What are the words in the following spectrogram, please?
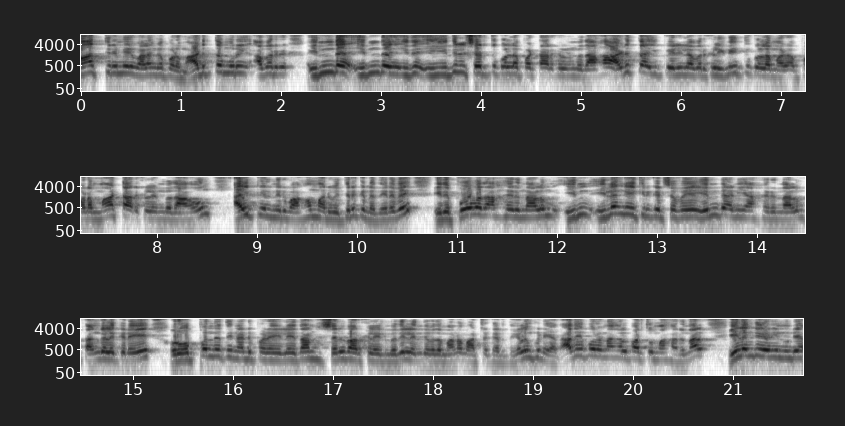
மாத்திரமே வழங்கப்படும். அடுத்த முறை அவர் இந்த இந்த இது இதில் சேர்த்துக் கொள்ளப்பட்டார்கள் என்பதாக அடுத்த ஐபிஎல்லில் அவர்கள் இணைத்துக் கொள்ளப்பட மாட்டார்கள் என்பதாகவும் ஐபிஎல் நிர்வாகம் அறிவித்திருக்கின்றது. எனவே இது போவதாக இருந்தாலும் இலங்கை கிரிக்கெட் சபையை எந்த அணியாக இருந்தாலும் தங்களுக்கிடையே ஒரு ஒப்பந்தத்தின் அடிப்படையிலே தான் செல்வார்கள் என்பதில் எந்த விதமான மாற்று கருத்துகளும் கிடையாது. அதே போல நாங்கள் பார்த்தோமாக இருந்தால் இலங்கை அணியினுடைய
